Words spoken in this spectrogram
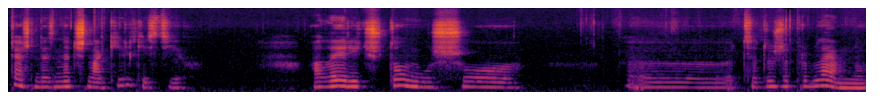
Теж незначна кількість їх. Але річ в тому, що е, це дуже проблемно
